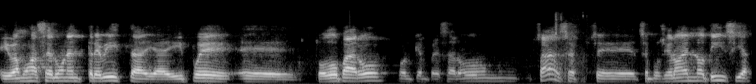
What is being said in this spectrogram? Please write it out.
íbamos a hacer una entrevista y ahí pues eh, todo paró porque empezaron, ¿sabes? Se, pusieron en noticias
